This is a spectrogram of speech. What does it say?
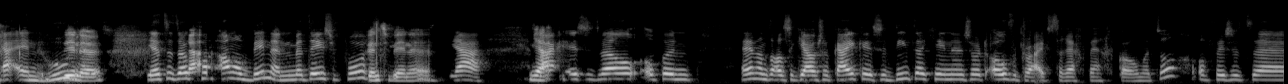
Ja, en hoe Binnen. dus? Je hebt het ook Ja. gewoon allemaal binnen met deze. Punten binnen. Ja, Ja, maar is het wel op een... Hè, want als ik jou zou kijken, is het niet dat je in een soort overdrive terecht bent gekomen, toch? Of is het, eh,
